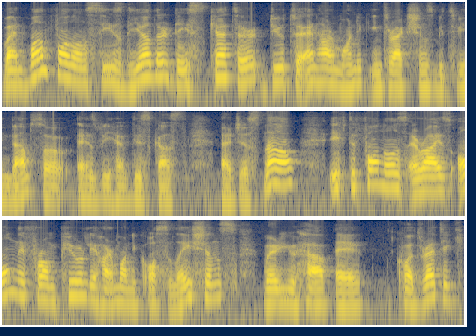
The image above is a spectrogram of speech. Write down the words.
When one phonon sees the other, they scatter due to anharmonic interactions between them. So as we have discussed uh, just now, if the phonons arise only from purely harmonic oscillations, where you have a quadratic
